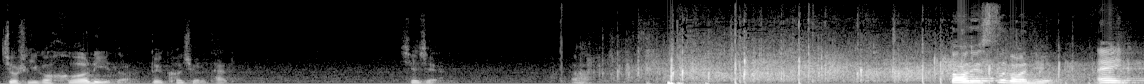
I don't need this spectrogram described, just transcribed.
就是一个合理的对科学的态度。谢谢。啊，到第四个问题。哎，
